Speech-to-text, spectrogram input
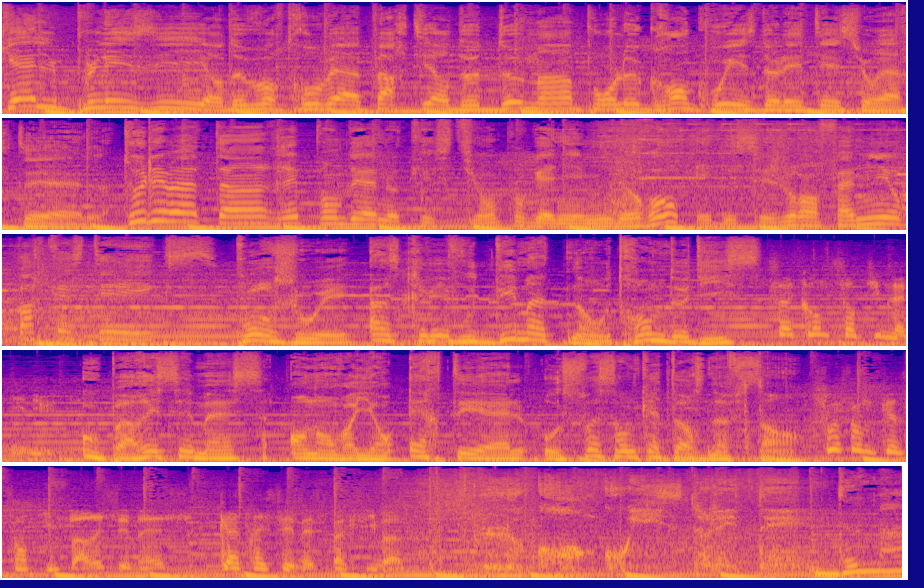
Quel plaisir de vous retrouver à partir de demain pour le grand quiz de l'été sur RTL. Tous les matins, répondez à nos questions pour gagner 1000 euros et des séjours en famille au parc Astérix. Pour jouer, inscrivez-vous dès maintenant au 3210 50 centimes la minute. ou par SMS en envoyant RTL au 74 900. 75 centimes par SMS, 4 SMS maximum. Le grand quiz de l'été. Demain,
